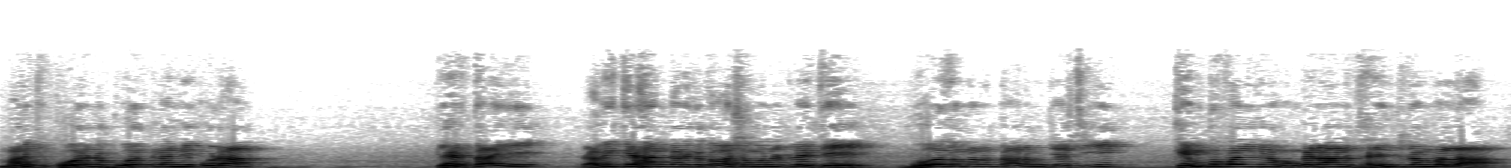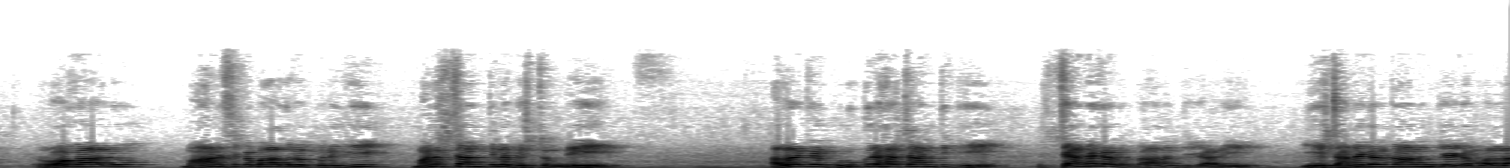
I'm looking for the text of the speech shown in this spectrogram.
మనకి కోరిన కోరికలన్నీ కూడా తీరుతాయి. రవిగ్రహం కనుక దోషం ఉన్నట్లయితే గోధుమలను దానం చేసి కెంపు పొలిగిన ఉంగరాన్ని ధరించడం వల్ల రోగాలు మానసిక బాధలు తొలగి మనశ్శాంతి లభిస్తుంది. అలాగే గురుగ్రహ శాంతికి శనగలు దానం చేయాలి. ఈ శనగలు దానం చేయడం వల్ల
